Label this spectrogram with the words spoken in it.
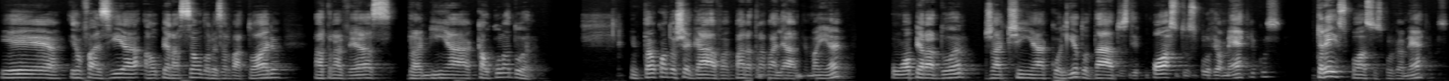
eu fazia a operação do reservatório através da minha calculadora. Então, quando eu chegava para trabalhar de manhã, um operador já tinha colhido dados de postos pluviométricos, três postos pluviométricos,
